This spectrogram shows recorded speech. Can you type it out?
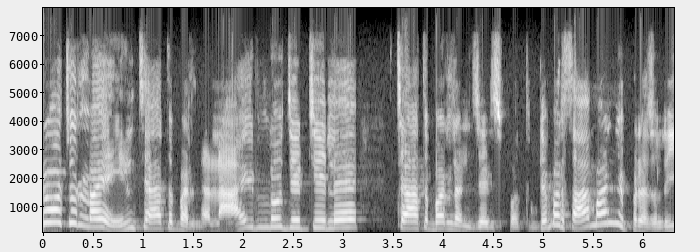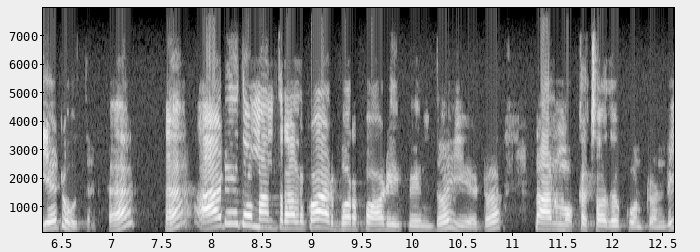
రోజుల్లో ఏం చేతబడలే? లాయర్లు జడ్జీలే చేతబడులని జడిసిపోతుంటే మరి సామాన్య ప్రజలు ఏటవుతారు ఆడేదో మంత్రాలకో ఆడు బుర్రపాడైపోయిందో ఏటో నాన్న మొక్కలు చదువుకుంటుండి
